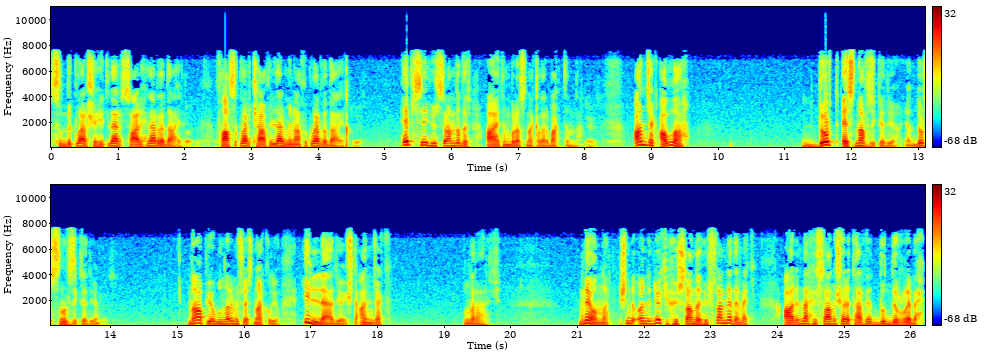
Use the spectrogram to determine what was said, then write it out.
sıddıklar, şehitler, salihler de dahil. Fasıklar, kafirler, münafıklar da dahil. Evet. Hepsi hüsrandadır ayetin burasına kadar baktığında. Evet. Ancak Allah dört esnaf zikrediyor. Yani dört sınıf zikrediyor. Evet. Ne yapıyor? Bunları müstesna kılıyor. İlla diyor işte ancak bunlar hariç. Ne onlar? Şimdi önce diyor ki hüsranda. Hüsran ne demek? Alimler hüsranı şöyle tarif ediyor. Dıddır rebeh.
